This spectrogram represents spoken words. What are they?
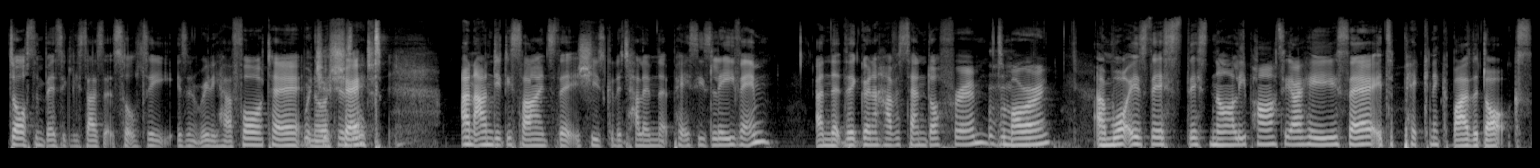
Dawson basically says that subtlety isn't really her forte, Which no shit. Isn't. And Andy decides that she's going to tell him that Pacey's leaving and that they're going to have a send off for him Mm-hmm. tomorrow. And what is this this gnarly party I hear you say? It's a picnic by the docks.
